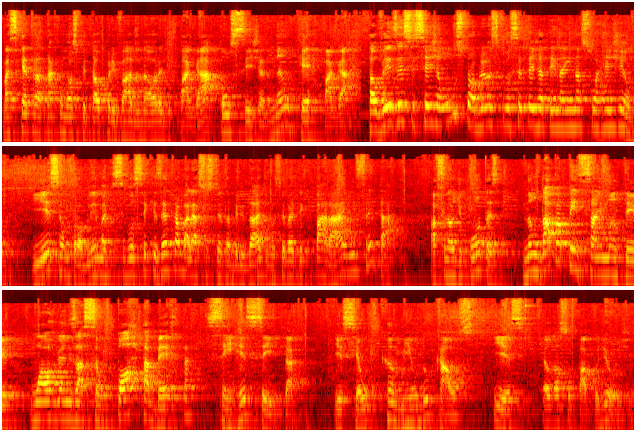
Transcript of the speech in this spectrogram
mas quer tratar como hospital privado na hora de pagar, ou seja, não quer pagar? Talvez esse seja um dos problemas que você esteja tendo aí na sua região. E esse é um problema que, se você quiser trabalhar sustentabilidade, você vai ter que parar e enfrentar. Afinal de contas, não dá para pensar em manter uma organização porta aberta sem receita. Esse é o caminho do caos e esse é o nosso papo de hoje.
